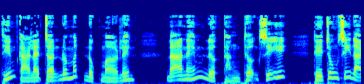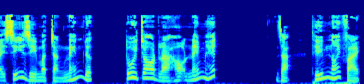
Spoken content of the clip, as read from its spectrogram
thím cải lại trợn đôi mắt đục mờ lên. Đã ném được thằng thượng sĩ, thì trung sĩ đại sĩ gì mà chẳng ném được. Tôi cho là họ ném hết. Dạ, thím nói phải.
